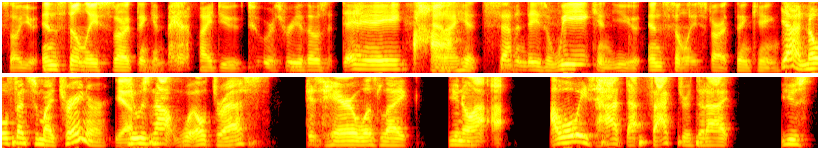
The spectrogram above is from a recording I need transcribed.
So you instantly start thinking, man, if I do two or three of those a day uh-huh. and I hit seven days a week, and you instantly start thinking, yeah, no offense to my trainer. Yeah. He was not well dressed. His hair was like, you know, I, I I've always had that factor that I used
